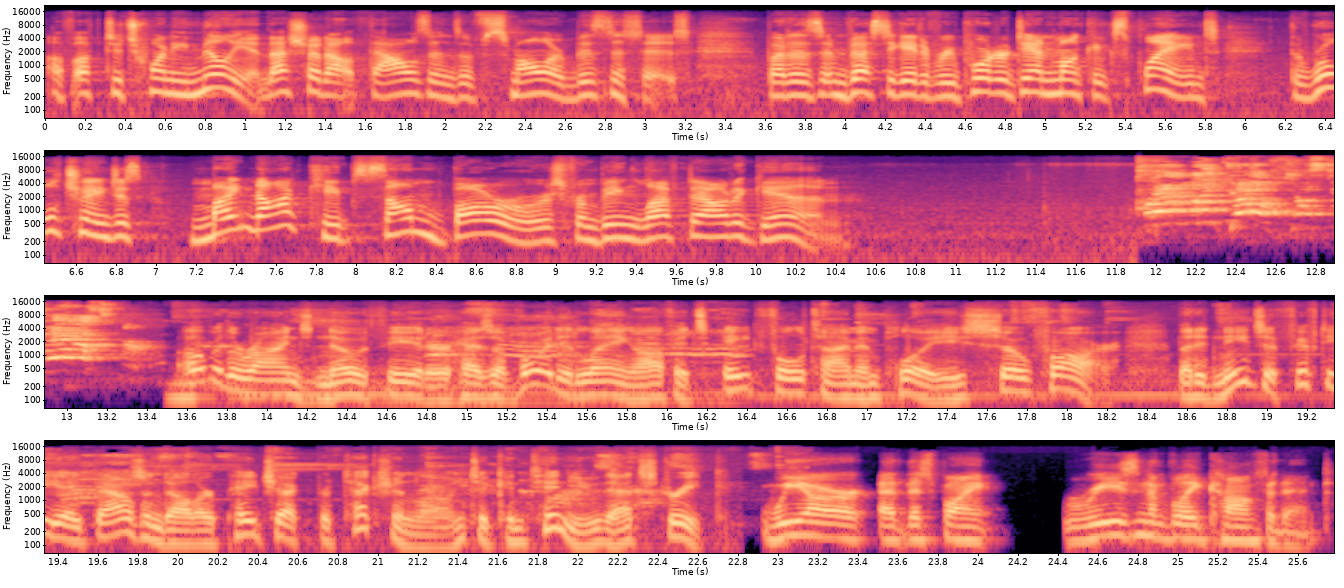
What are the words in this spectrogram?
of up to 20 million. That shut out thousands of smaller businesses. But as investigative reporter Dan Monk explains, the rule changes might not keep some borrowers from being left out again. Over the Rhine's Know Theatre has avoided laying off its eight full time employees so far, but it needs a $58,000 paycheck protection loan to continue that streak. We are, at this point, reasonably confident.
